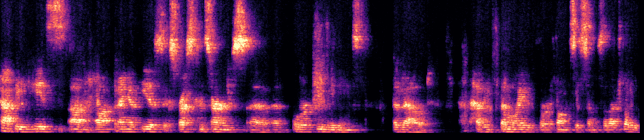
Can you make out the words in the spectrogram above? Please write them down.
Happy, he's, um, off, but I know he has expressed concerns, uh, uh, over a few meetings about having some way for a phone system, so that's why we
